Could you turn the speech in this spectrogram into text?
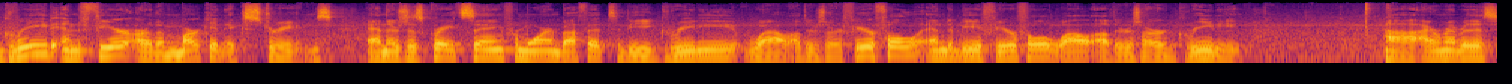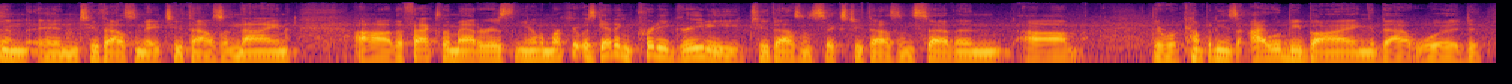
Greed and fear are the market extremes. And there's this great saying from Warren Buffett to be greedy while others are fearful, and to be fearful while others are greedy. Uh, I remember this in, in 2008, 2009. Uh, the fact of the matter is, you know, the market was getting pretty greedy 2006, 2007. Um, there were companies I would be buying that would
